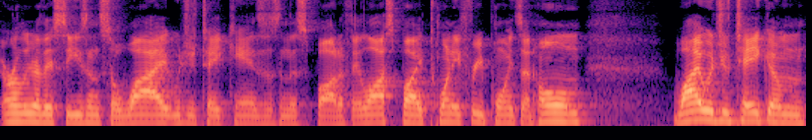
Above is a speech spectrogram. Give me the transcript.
earlier this season. So why would you take Kansas in this spot? If they lost by 23 points at home, why would you take them?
